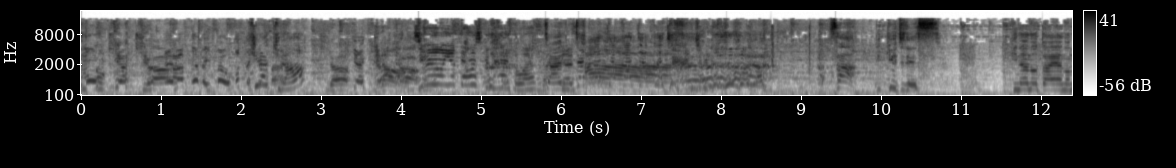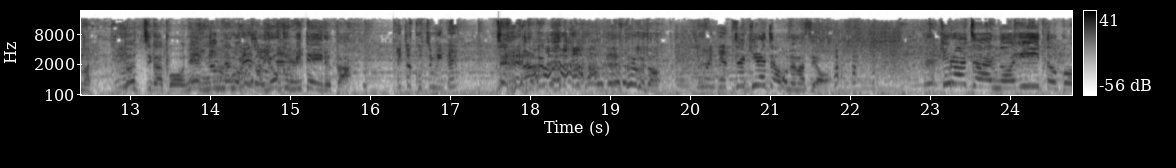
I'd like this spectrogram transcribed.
もうキラキラ。やっぱいっぱい怒ったキラキラ？キラ。キラ。キラ。自分を言ってほしくて早く終わる。じゃんちゃかちゃかちゃかちゃかさあ一騎打ちですひなのとあやののどっちがこうねみんなのことをよく見ているか。え、じゃあこっち見て。こ どういうこと？っち見て。じゃあキラちゃん褒めますよ。キラちゃんのいいとこ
